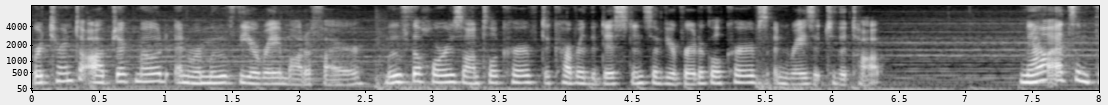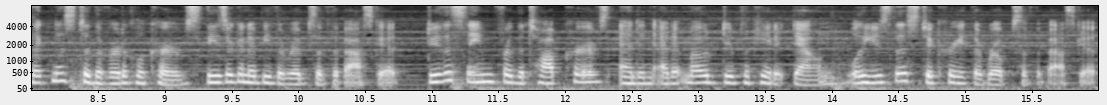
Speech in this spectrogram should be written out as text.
Return to object mode and remove the array modifier. Move the horizontal curve to cover the distance of your vertical curves and raise it to the top. Now add some thickness to the vertical curves. These are going to be the ribs of the basket. Do the same for the top curves and in edit mode duplicate it down. We'll use this to create the ropes of the basket.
